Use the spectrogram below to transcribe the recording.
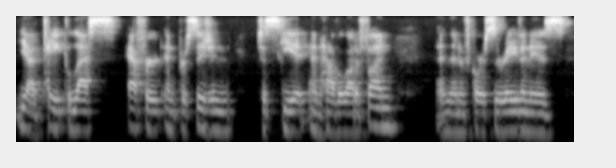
yeah take less effort and precision to ski it and have a lot of fun. And then of course the Raven is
